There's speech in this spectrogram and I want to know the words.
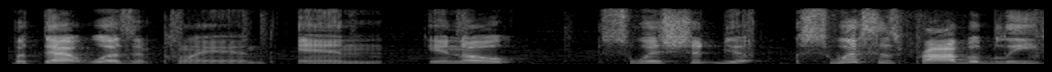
but that wasn't planned. And you know, Swizz should be. Swizz is probably,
